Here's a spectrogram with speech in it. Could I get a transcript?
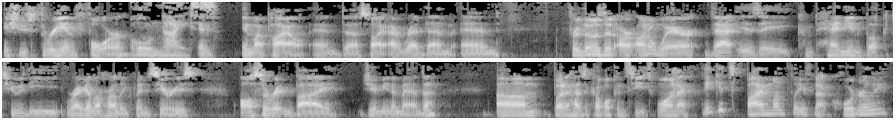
issues three and four. Oh, nice. in, in my pile, and uh, so I, I read them. And for those that are unaware, that is a companion book to the regular Harley Quinn series, also written by Jimmy and Amanda. Um, but it has a couple conceits. One, I think it's bi-monthly, if not quarterly.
